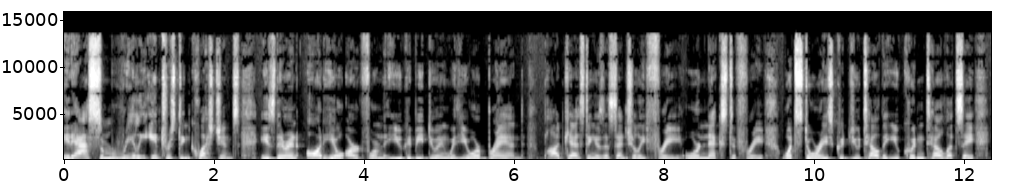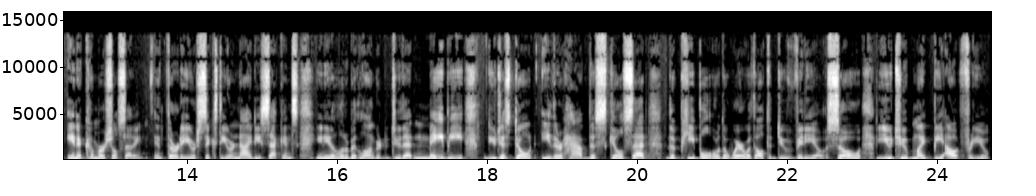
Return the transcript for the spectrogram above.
it asks some really interesting questions. Is there an audio art form that you could be doing with your brand? Podcasting is essentially free or next to free. What stories could you tell that you couldn't tell, let's say, in a commercial setting in 30 or 60 or 90 seconds? You need a little bit longer to do that. Maybe you just don't either have the skill set, the people, or the wherewithal to do video. So YouTube might be out for you.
